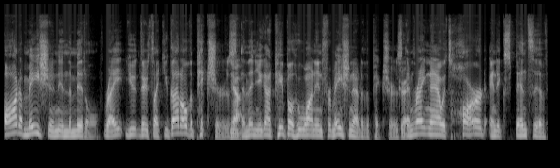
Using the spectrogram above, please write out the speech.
automation in the middle, right? You there's like you got all the pictures, Yeah. and then you got people who want information out of the pictures. Correct. And right now, it's hard and expensive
